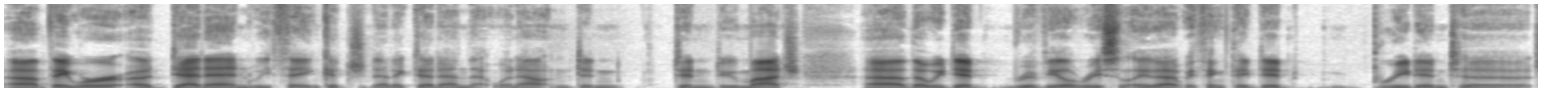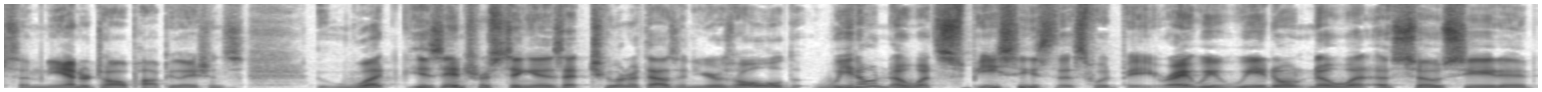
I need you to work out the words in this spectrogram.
Uh, they were a dead end, we think, a genetic dead end that went out and didn't didn't do much. Uh, though we did reveal recently that we think they did breed into some Neanderthal populations. What is interesting is at 200,000 years old, we don't know what species this would be, right? We, we don't know what associated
